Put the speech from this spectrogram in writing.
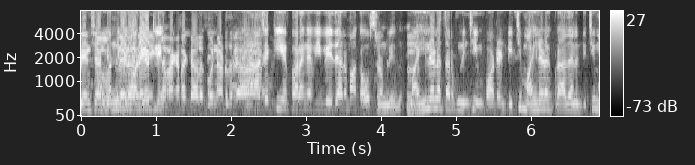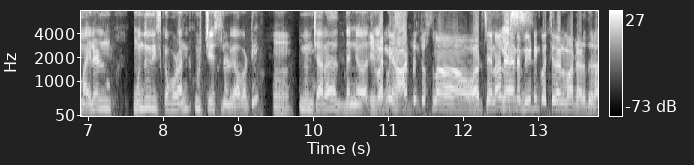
పెన్షన్. రకరకాల కొన్ని అడుగుతారు. రాజకీయ పరంగా విభేదాలు మాకు అవసరం లేదు. మహిళల తరపు నుంచి ఇంపార్టెంట్ ఇచ్చి మహిళలకు ప్రాధాన్యత ఇచ్చి మహిళలను ముందుకు తీసుకుపోవడానికి కృషి చేస్తున్నాడు కాబట్టి. మేము. చాలా ధన్యవాదాలు ఇవన్నీ హార్ట్ నుంచి వస్తున్న వర్డ్స్ అయినా లేదంటే మీటింగ్ వచ్చారని మాట్లాడుతారా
